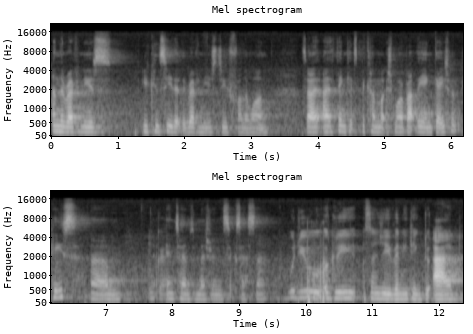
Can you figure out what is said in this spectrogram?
and the revenues, you can see that the revenues do follow on. So I, I think it's become much more about the engagement piece um, Okay. in terms of measuring the success now. Would you agree, Sanjeev, anything to add?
